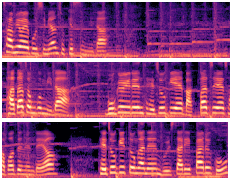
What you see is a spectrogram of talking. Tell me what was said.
참여해 보시면 좋겠습니다. 바다 정보입니다. 목요일은 대조기의 막바지에 접어드는데요. 대조기 동안은 물살이 빠르고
